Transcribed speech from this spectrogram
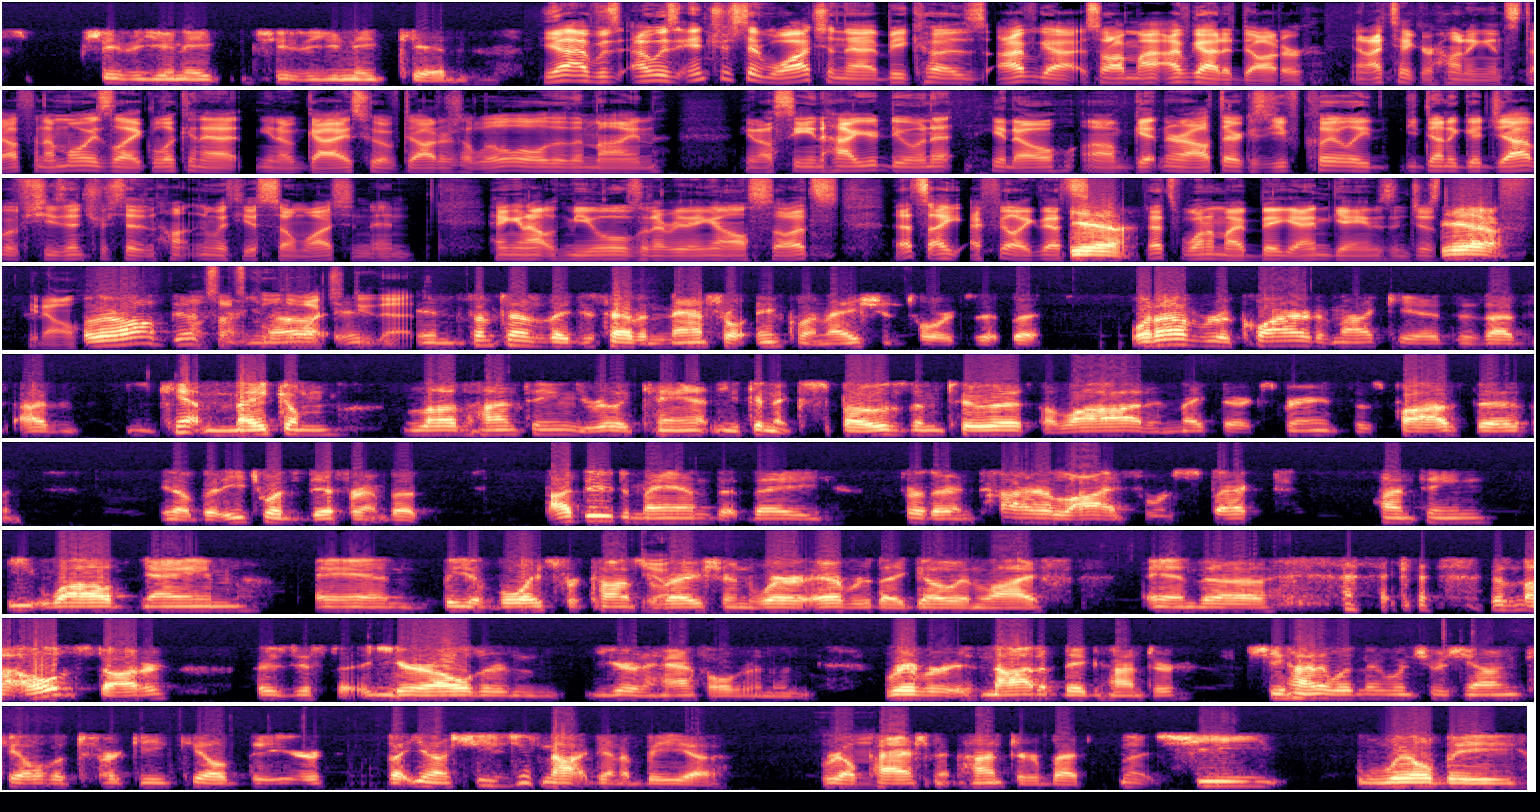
she's a unique she's a unique kid. Yeah, I was I was interested watching that because I've got so I'm, I've got a daughter and I take her hunting and stuff and I'm always like looking at you know guys who have daughters a little older than mine, you know, seeing how you're doing it, you know, um, getting her out there because you've clearly you've done a good job if she's interested in hunting with you so much and, and hanging out with mules and everything else. So that's that's I, I feel like that's Yeah. that's one of my big end games and just Yeah. life, you know. Well, they're all different, you cool to know, watch you do and, that. and sometimes they just have a natural inclination towards it. But what I've required of my kids is I've, I've you can't make them love hunting. You really can't. You can expose them to it a lot and make their experiences positive, and you know. But each one's different. But I do demand that they, for their entire life, respect hunting, eat wild game, and be a voice for conservation wherever they go in life. And uh, because my oldest daughter, who's just a year older and year and a half older than River, is not a big hunter. She hunted with me when she was young, killed a turkey, killed deer, but you know she's just not going to be a real Mhm. passionate hunter. But but she will be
